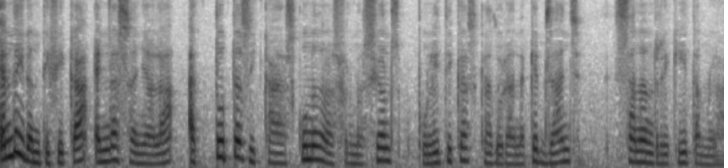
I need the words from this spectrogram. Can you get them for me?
hem d'identificar, hem d'assenyalar a totes i cadascuna de les formacions polítiques que durant aquests anys s'han enriquit amb la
